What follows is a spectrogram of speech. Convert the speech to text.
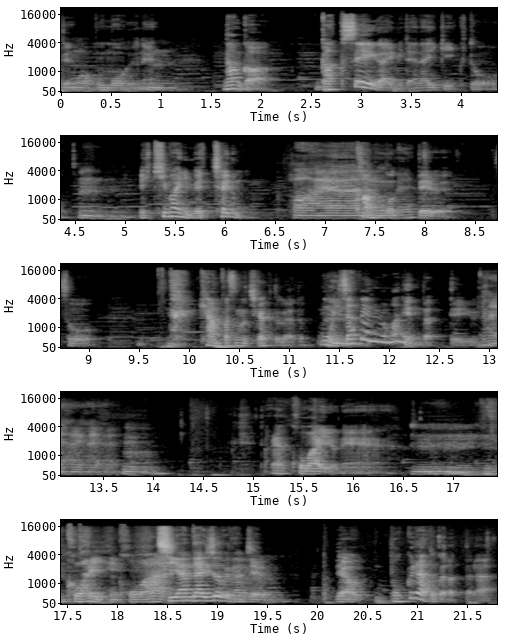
て思う思うよね、うん。なんか学生街みたいな駅行くとうんうん。駅前にめっちゃいるもん。はい缶持ってる、そう。キャンパスの近くとかだと。もう居酒屋で飲まねえんだっていうね、はいはいはいはい。うん。あれは怖いよね。うん。怖いね。怖い。治安大丈夫なんちゃう、いや僕らとかだったら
